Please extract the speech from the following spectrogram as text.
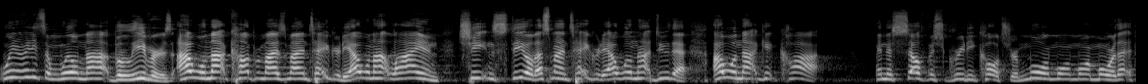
We need some will not believers. I will not compromise my integrity. I will not lie and cheat and steal. That's my integrity. I will not do that. I will not get caught in this selfish, greedy culture. More, more, more, more. That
